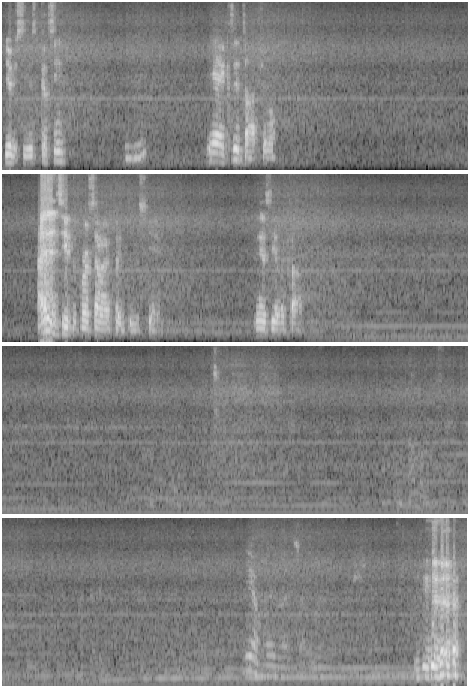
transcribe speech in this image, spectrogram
Do you ever see this cutscene? Mm-hmm. Yeah, because it's optional. I didn't see it the first time I played through this game. There's the other cop. Yeah, I'm really like one.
